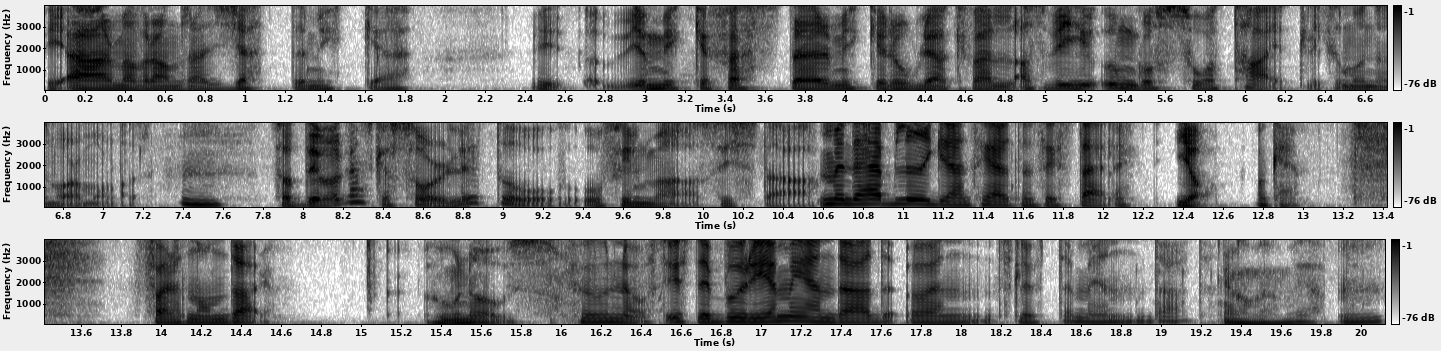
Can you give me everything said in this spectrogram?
Vi är med varandra jättemycket. Vi, har mycket fester, mycket roliga kvällar. Alltså vi umgås så tight liksom under några månader. Mm. Så att det var ganska sorgligt att, att filma sista... Men det här blir garanterat den sista eller? Ja, Okej. För att någon dör. who knows? Who knows? Just det, börjar med en död och en slutar med en död. Ja, vem vet. Mm.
